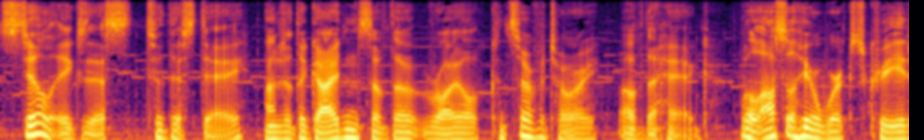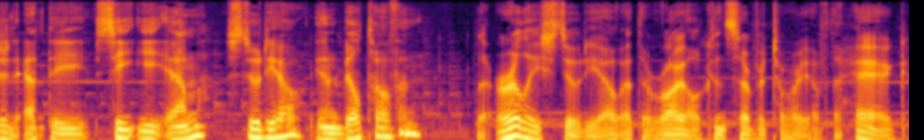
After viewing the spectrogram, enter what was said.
still exists to this day under the guidance of the Royal Conservatory of The Hague. We'll also hear works created at the CEM studio in Bilthoven, the early studio at the Royal Conservatory of The Hague,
